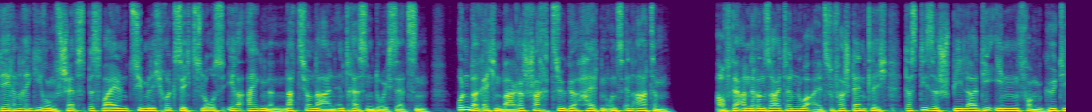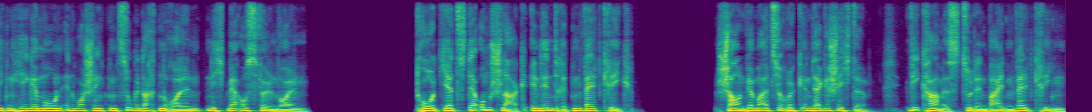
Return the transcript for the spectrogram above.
deren Regierungschefs bisweilen ziemlich rücksichtslos ihre eigenen nationalen Interessen durchsetzen. Unberechenbare Schachzüge halten uns in Atem. Auf der anderen Seite nur allzu verständlich, dass diese Spieler die ihnen vom gütigen Hegemon in Washington zugedachten Rollen nicht mehr ausfüllen wollen. Droht jetzt der Umschlag in den Dritten Weltkrieg. Schauen wir mal zurück in der Geschichte. Wie kam es zu den beiden Weltkriegen?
